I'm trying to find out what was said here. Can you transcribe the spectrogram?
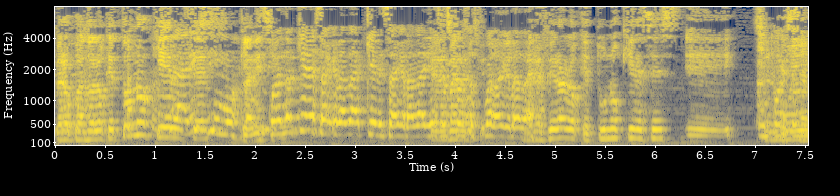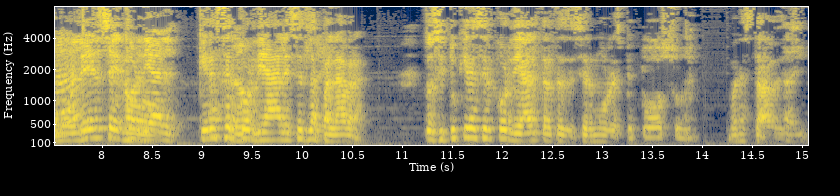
Pero cuando lo que tú no quieres Clarísimo. es, clarísimo. Cuando quieres agradar, quieres agradar y me cosas para Me agradar. refiero a lo que tú no quieres es, eh, Importunar. moleste, Ser no. cordial. Quieres ser No. cordial, esa es la Sí. palabra. Entonces, si tú quieres ser cordial, tratas de ser muy respetuoso. Buenas tardes.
